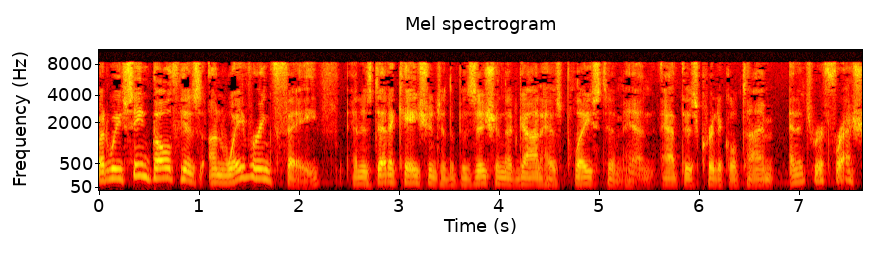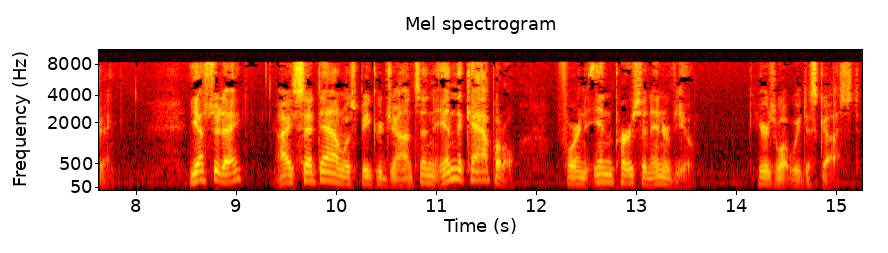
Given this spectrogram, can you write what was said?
But we've seen both his unwavering faith and his dedication to the position that God has placed him in at this critical time, and it's refreshing. Yesterday, I sat down with Speaker Johnson in the Capitol for an in person interview. Here's what we discussed.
